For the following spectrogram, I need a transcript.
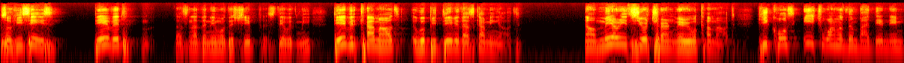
So he says, David, that's not the name of the sheep, stay with me. David come out, it will be David that's coming out. Now, Mary, it's your turn. Mary will come out. He calls each one of them by their name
